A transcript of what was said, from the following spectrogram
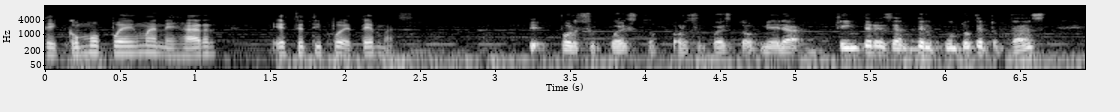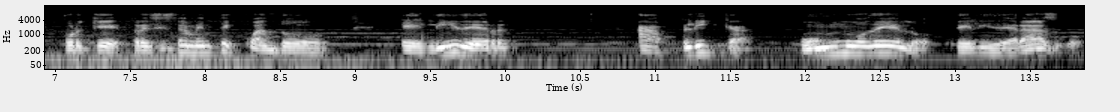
de cómo pueden manejar este tipo de temas. Eh, por supuesto, por supuesto. Mira, qué interesante el punto que tocas, porque precisamente cuando el líder aplica un modelo de liderazgo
